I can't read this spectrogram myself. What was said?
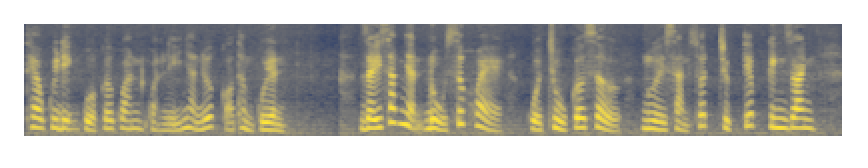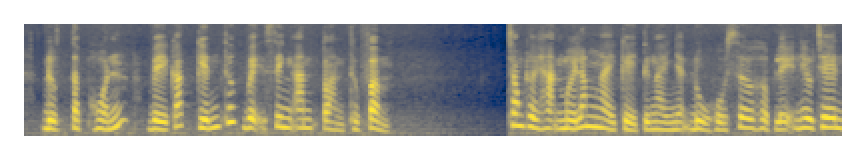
theo quy định của cơ quan quản lý nhà nước có thẩm quyền. Giấy xác nhận đủ sức khỏe của chủ cơ sở, người sản xuất trực tiếp kinh doanh được tập huấn về các kiến thức vệ sinh an toàn thực phẩm. Trong thời hạn 15 ngày kể từ ngày nhận đủ hồ sơ hợp lệ nêu trên,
